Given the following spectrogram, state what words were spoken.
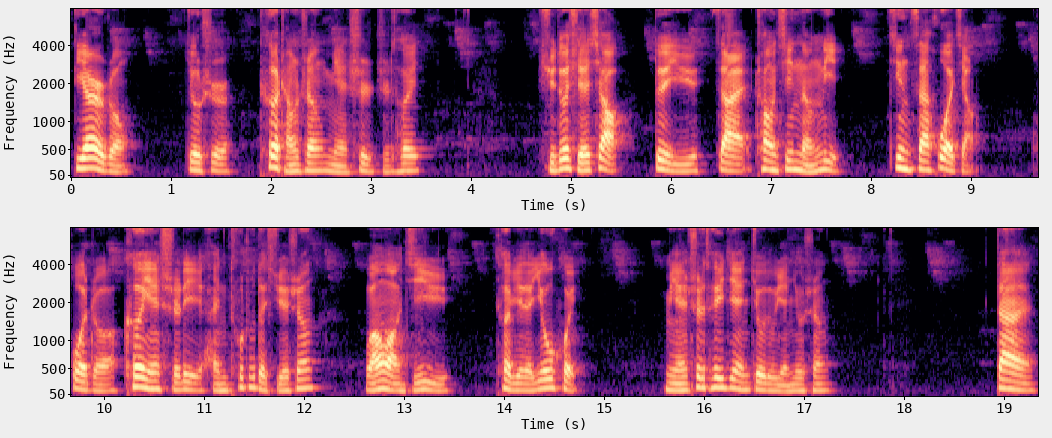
第二种就是特长生免试直推，许多学校对于在创新能力、竞赛获奖或者科研实力很突出的学生，往往给予特别的优惠，免试推荐就读研究生，但。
